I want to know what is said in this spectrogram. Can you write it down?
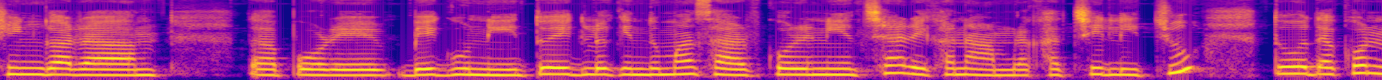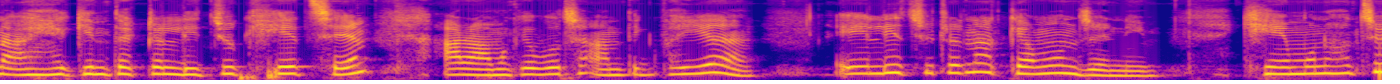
সিঙ্গারা তারপরে বেগুনি, তো এগুলো কিন্তু মা সার্ভ করে নিয়েছে। আর এখানে আমরা খাচ্ছি লিচু। তো দেখো নাহিয়া কিন্তু একটা লিচু খেয়েছে। আর আমাকে বলছে, আন্তিক ভাইয়া, এই লিচুটা না কেমন জানি? খেয়ে মনে হচ্ছে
